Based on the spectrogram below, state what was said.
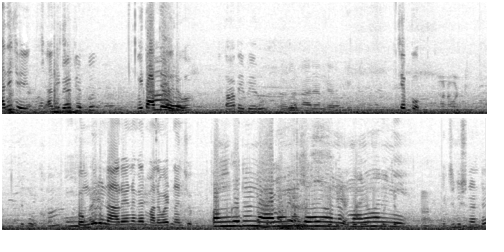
అది అది పేరు చెప్పు. మీ తాత ఎవరు? తాతయ్య పేరు? చెప్పు. చెప్పు పొంగూరు నారాయణ గారు మనవాడు చెప్పు పొంగురు నారాయణ గారు ఎగ్జిబిషన్ అంటే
